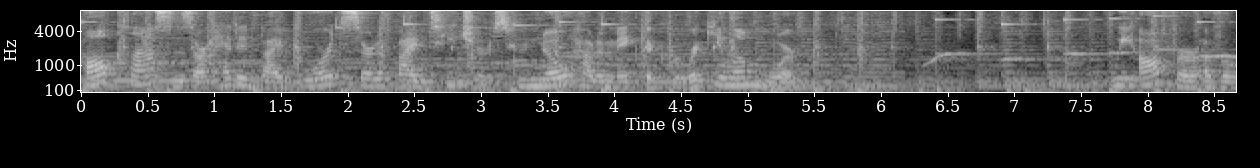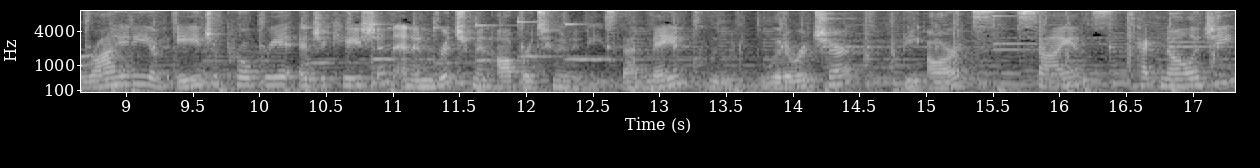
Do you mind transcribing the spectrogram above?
All classes are headed by board certified teachers who know how to make the curriculum work. We offer a variety of age appropriate education and enrichment opportunities that may include literature, the arts, science, technology,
